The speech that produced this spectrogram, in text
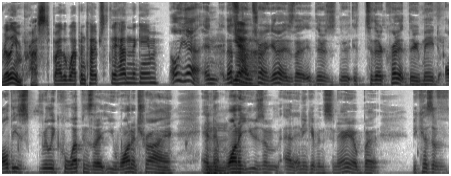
really impressed by the weapon types that they had in the game. Oh yeah, and that's Yeah. what I'm trying to get at is that there's to their credit they made all these really cool weapons that you want to try and want to use them at any given scenario, but because of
